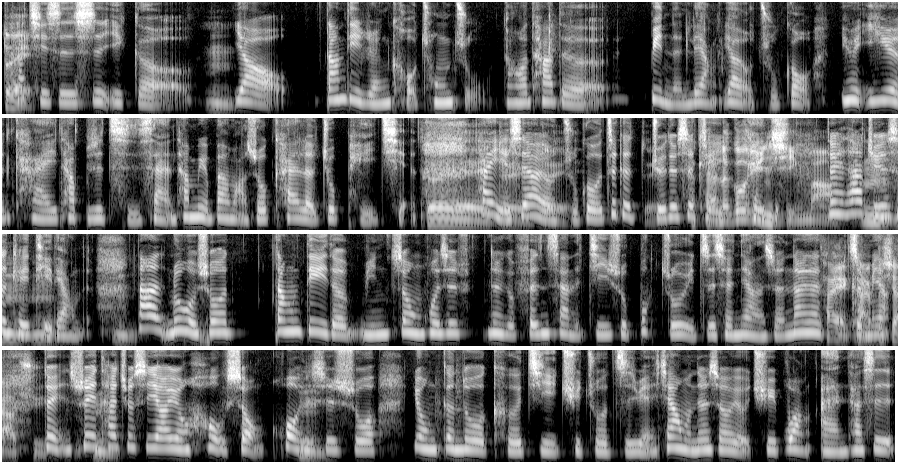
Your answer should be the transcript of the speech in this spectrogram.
它其实是一个要当地人口充足，然后它的病人量要有足够，因为医院开它不是慈善，它没有办法说开了就赔钱，对，它也是要有足够，这个绝对是可以能够运行嘛，对，它绝对是可以体谅的。那如果说当地的民众或是那个分散的基数不足以支撑这样的时候，那要怎么样？对，所以他就是要用后送，或者是说用更多的科技去做资源。像我那时候有去望安，他是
